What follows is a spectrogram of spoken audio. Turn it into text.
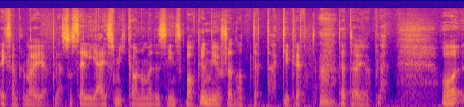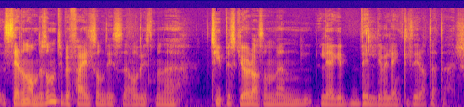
Eksempelet med øyeeple. Så selv jeg som ikke har noen medisinsk bakgrunn, vil jo skjønne at dette er ikke kreft, mm. dette er øyeeple. Og ser du noen andre sånne type feil som disse algoritmene typisk gjør, da, som en lege veldig veldig enkelt sier at dette er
